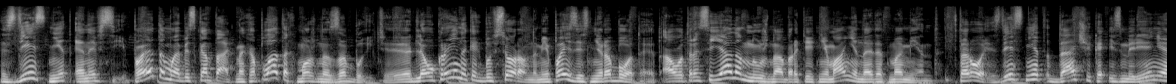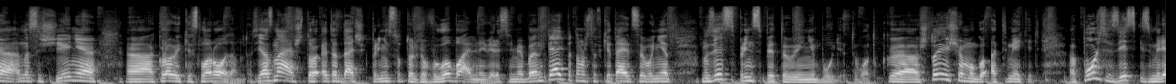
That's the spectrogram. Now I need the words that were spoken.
Здесь нет NFC, поэтому о бесконтактных оплатах можно забыть. Э, для Украины как бы все равно, MiPay здесь не работает, а вот россиянам нужно обратить внимание на этот момент. Второе, здесь нет датчика измерения насыщения э, крови кислородом. То есть я знаю, что этот датчик принесут только в глобальной версии Mi Band 5, потому что в китайце его нет, но здесь в принципе этого и не будет. Вот, э, что я еще могу отметить? Пульс здесь измеряется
